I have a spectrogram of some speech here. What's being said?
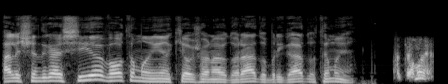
Alexandre Garcia volta amanhã aqui ao Jornal Eldorado. Obrigado, até amanhã. Até amanhã.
